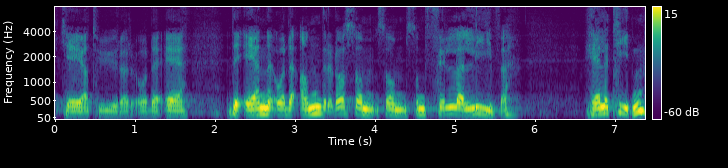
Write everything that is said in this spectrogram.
Ikea-turer, og det er det ene og det andre da, som, som, som fyller livet hele tiden.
